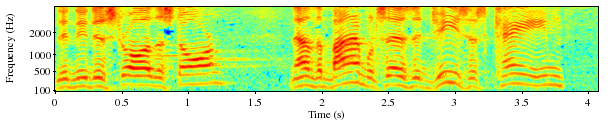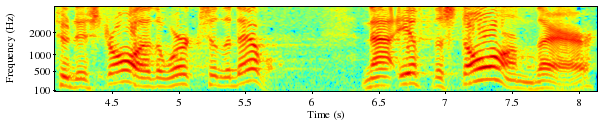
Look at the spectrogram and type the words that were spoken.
Didn't he destroy the storm? Now, the Bible says that Jesus came to destroy the works of the devil. Now, if the storm there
